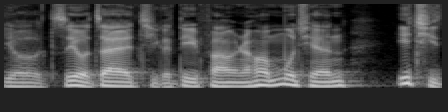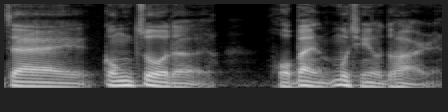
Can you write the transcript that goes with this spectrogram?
有只有在几个地方？然后目前一起在工作的伙伴，目前有多少人？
